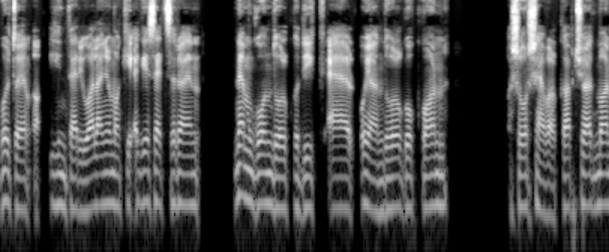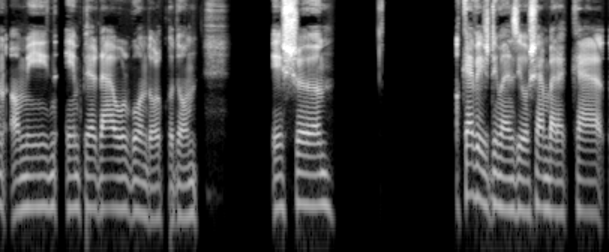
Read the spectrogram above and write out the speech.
volt olyan interjú alanyom, aki egész egyszerűen nem gondolkodik el olyan dolgokon a sorsával kapcsolatban, amin én például gondolkodom. És a kevés dimenziós emberekkel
